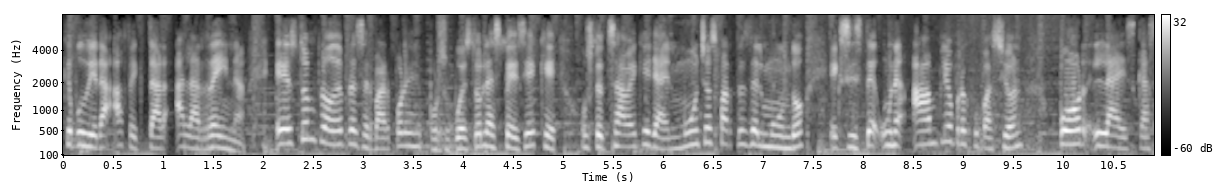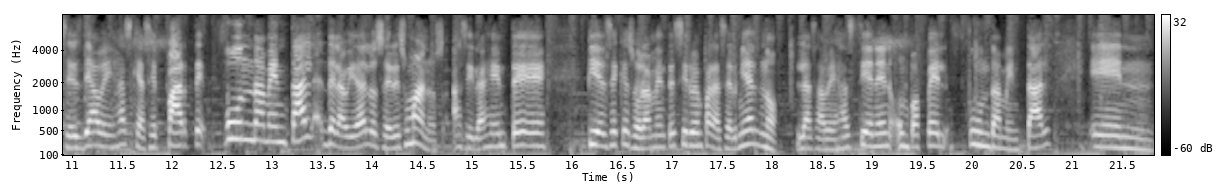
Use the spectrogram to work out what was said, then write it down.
que pudiera afectar a la reina. Esto en pro de preservar, por, por supuesto, la especie que usted sabe que ya en muchas partes del mundo existe una amplia preocupación por la escasez de abejas que hace parte fundamental fundamental de la vida de los seres humanos. Así la gente piense que solamente sirven para hacer miel. No, las abejas tienen un papel fundamental en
